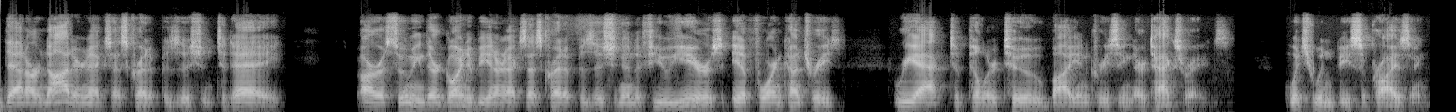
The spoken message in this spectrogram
that are not in an excess credit position today are assuming they're going to be in an excess credit position in a few years if foreign countries react to Pillar 2 by increasing their tax rates, which wouldn't be surprising.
